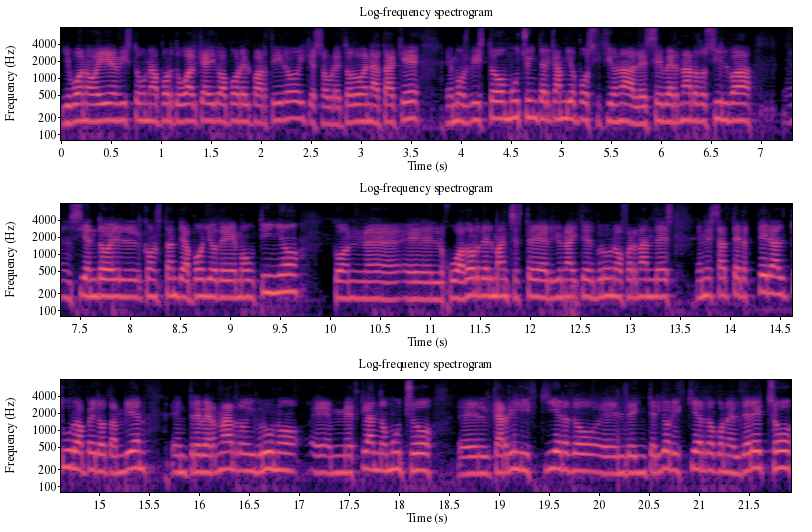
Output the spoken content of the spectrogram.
Y bueno, hoy he visto una Portugal que ha ido a por el partido y que sobre todo en ataque hemos visto mucho intercambio posicional. Ese Bernardo Silva siendo el constante apoyo de Moutinho, con eh, el jugador del Manchester United, Bruno Fernández, en esa tercera altura, pero también entre Bernardo y Bruno, eh, mezclando mucho el carril izquierdo, el de interior izquierdo con el derecho,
